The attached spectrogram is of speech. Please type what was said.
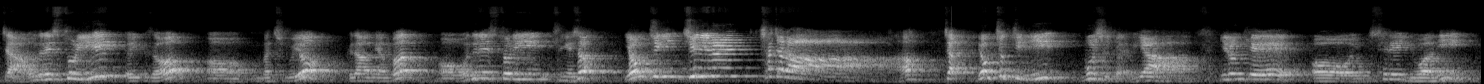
자, 오늘의 스토리 여기서 어, 마치고요. 그 다음에 한번 어, 오늘의 스토리 중에서 영적인 진리를 찾아라. 자, 영적 진리 무엇일까요? 야, 이렇게 어, 세례 요한이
